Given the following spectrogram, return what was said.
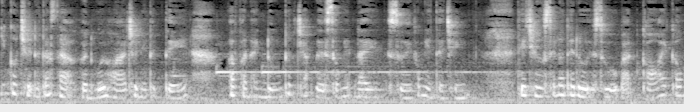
Những câu chuyện được tác giả gần gũi hóa trở nên thực tế và phản ánh đúng thực trạng đời sống hiện nay dưới góc nhìn tài chính. Thị trường sẽ luôn thay đổi dù bạn có hay không.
